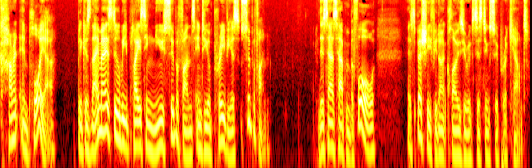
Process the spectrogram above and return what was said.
current employer because they may still be placing new super funds into your previous super fund. This has happened before, especially if you don't close your existing super account.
